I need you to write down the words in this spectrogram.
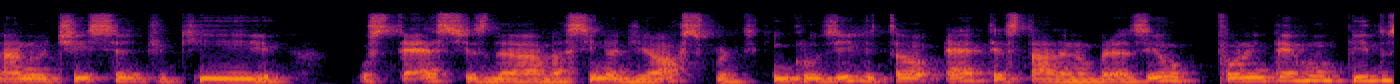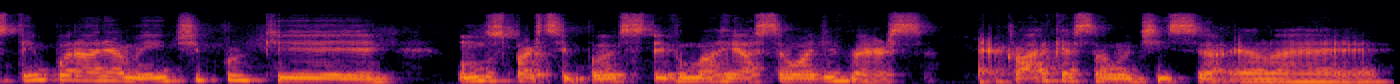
a notícia de que os testes da vacina de Oxford, que inclusive tão, é testada no Brasil, foram interrompidos temporariamente porque um dos participantes teve uma reação adversa. É claro que essa notícia ela é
